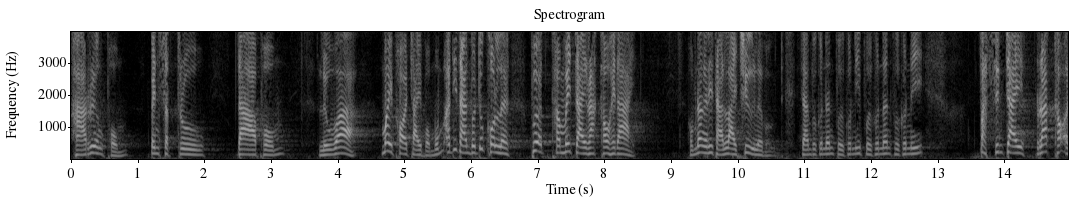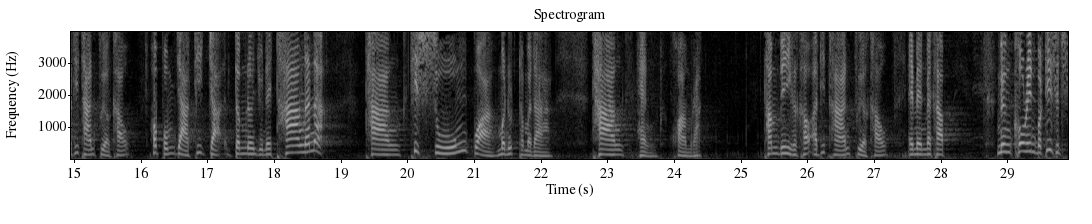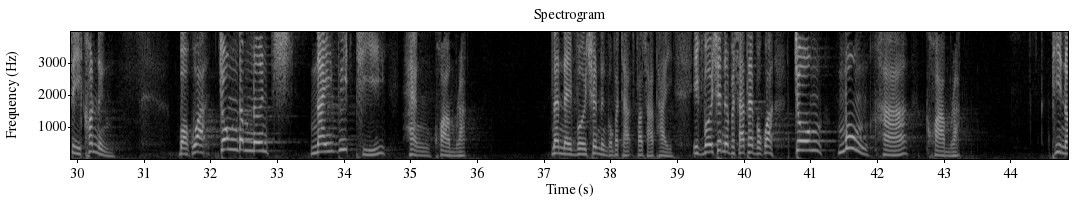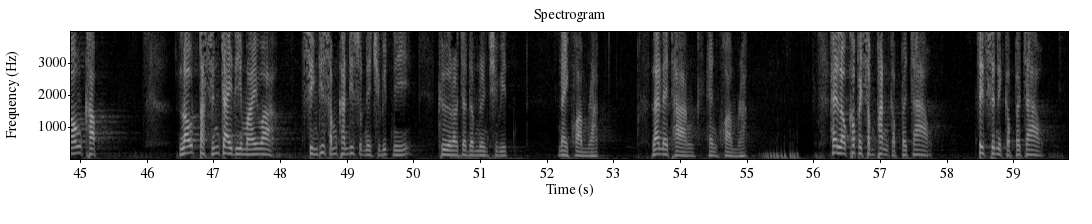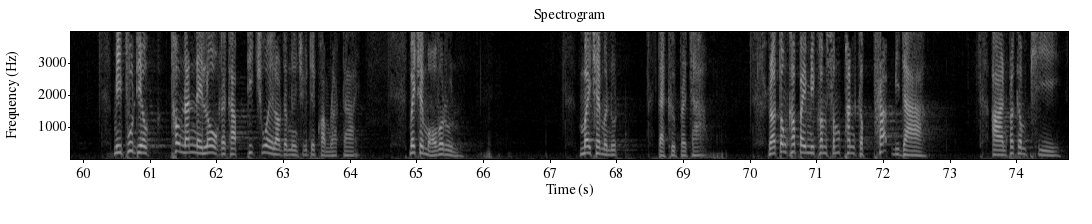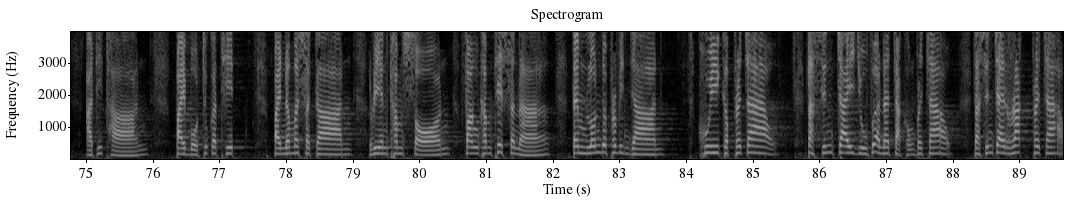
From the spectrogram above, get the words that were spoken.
หาเรื่องผมเป็นศัตรูด่าผม หรือว่าไม่พอใจผมผมอธิษฐานเผื่อทุกคนเลย เพื่อทำให้ใจรักเขาให้ได้ ผมนั่งอธิษฐานรายชื่อเลยบอกอาจารย์เผื่อคนนั้นเผื่อคนนี้เผื่อคนนั้นเผื่อคนนี้ ตัดสินใจรักเขาอธิษฐานเผื่อเขา เพราะผมอยากที่จะดำเนินอยู่ในทางนั้นอะทางที่สูงกว่ามนุษย์ธรรมดา ทางแห่งความรักทำดีกับเขาอธิษฐานเผื่อเขาเอเมนไหมครับหนึ่งโครินธ์บทที่ 14 ข้อหนึ่งบอกว่าจงดำเนินในวิถีแห่งความรัก นั่นในเวอร์ชันหนึ่งของภาษาไทย อีกเวอร์ชันในภาษาไทยบอกว่า จงมุ่งหาความรัก พี่น้องครับ เราตัดสินใจดีไหมว่า สิ่งที่สำคัญที่สุดในชีวิตนี้ คือเราจะดำเนินชีวิตในความรัก และในทางแห่งความรัก ให้เราเข้าไปสัมพันธ์กับพระเจ้า ติดสนิทกับพระเจ้า มีผู้เดียวเท่านั้นในโลกนะครับ ที่ช่วยเราดำเนินชีวิตด้วยความรักได้ ไม่ใช่หมอวรุณ ไม่ใช่มนุษย์ แต่คือพระเจ้า เราต้องเข้าไปมีความสัมพันธ์กับพระบิดา อ่านพระคัมภีร์ อธิษฐาน ไปโบสถ์ทุกอาทิตย์ ไปนมัสการ เรียนคำสอน ฟังคำเทศนา เต็มล้นด้วยพระวิญญาณ คุยกับพระเจ้า ตัดสินใจอยู่เพื่ออาณาจักรของพระเจ้า ตัดสินใจรักพระเจ้า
